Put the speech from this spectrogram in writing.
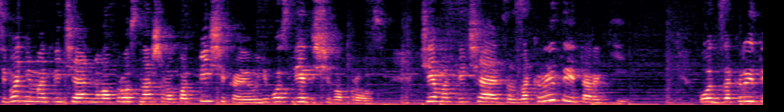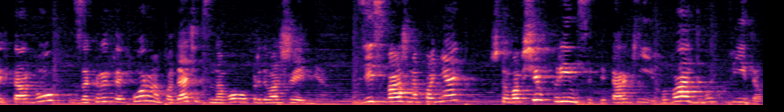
Сегодня мы отвечаем на вопрос нашего подписчика, и у него следующий вопрос. Чем отличаются закрытые торги от закрытых торгов с закрытой формой подачи ценового предложения? Здесь важно понять, что вообще в принципе торги бывают двух видов.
